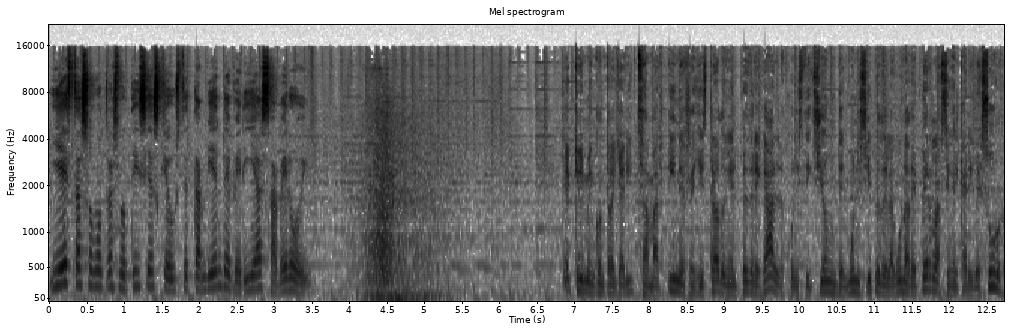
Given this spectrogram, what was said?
Y estas son otras noticias que usted también debería saber hoy. El crimen contra Yaritza Martínez, registrado en el Pedregal, jurisdicción del municipio de Laguna de Perlas en el Caribe Sur,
